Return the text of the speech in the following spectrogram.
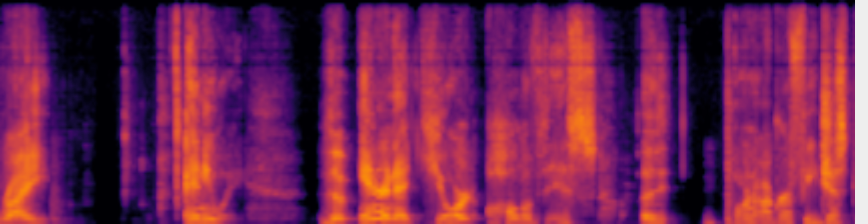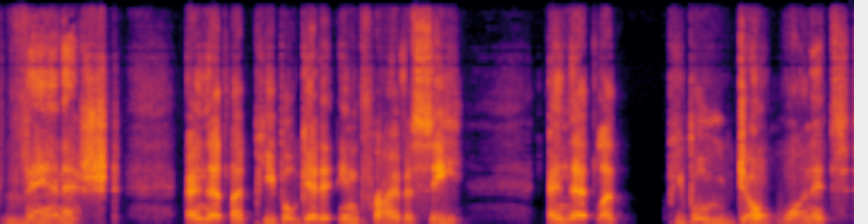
Right. Anyway, the internet cured all of this. Uh, pornography just vanished, and that let people get it in privacy, and that let people who don't want it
